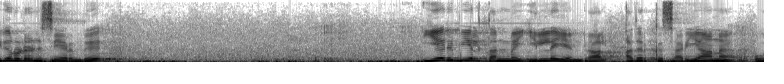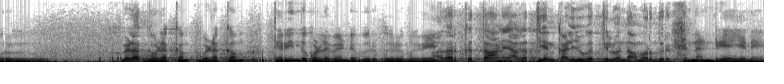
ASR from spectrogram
இதனுடன் சேர்ந்து இயற்பியல் தன்மை இல்லை என்றால் அதற்கு சரியான ஒரு விளக்கம். விளக்கம் விளக்கம் தெரிந்து கொள்ள வேண்டும் விரு- விரும்புகிறேன். அதற்குத்தானே அகத்தியன் கலியுகத்தில் வந்து அமர்ந்திருக்கின்றான். நன்றி ஐயனே.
